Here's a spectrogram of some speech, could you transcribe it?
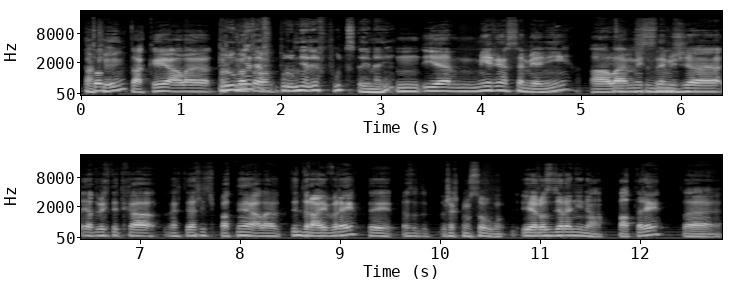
Taky? To, taky, ale... Průměr, to, je, průměr je furt stejný? Mm, Je, mírně se mění, ale Já si myslím, mění. že, já bych teďka nechtěl říct špatně, ale ty drivery, ty, já to řeknu, jsou, je rozdělení na patry, to je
